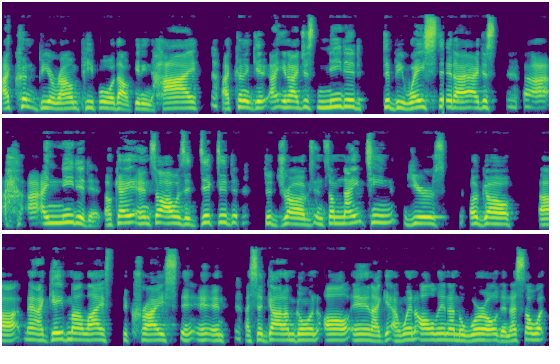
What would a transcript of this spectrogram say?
I couldn't be around people without getting high. I couldn't get, I, you know, I just needed to be wasted. I, I just, uh, I needed it. Okay. And so I was addicted to drugs. And some 19 years ago, uh, man, I gave my life to Christ and, and, I said, God, I'm going all in. I, get, I went all in on the world and I saw what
